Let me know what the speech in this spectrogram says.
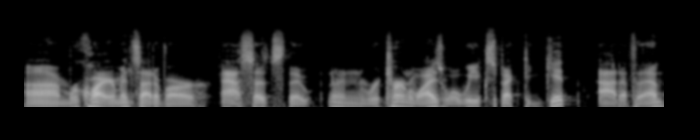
um, requirements out of our assets that, and return wise, what we expect to get out of them.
